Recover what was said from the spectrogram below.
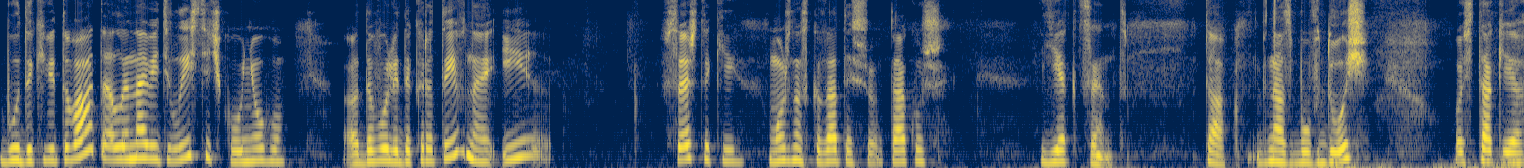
буде квітувати, але навіть листячко у нього е, доволі декоративне і все ж таки можна сказати, що також є акцент. Так, в нас був дощ. Ось так я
